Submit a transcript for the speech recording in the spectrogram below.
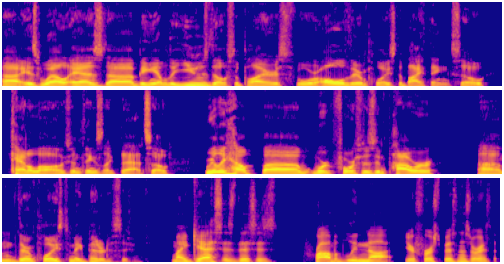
uh, as well as uh, being able to use those suppliers for all of their employees to buy things. So catalogs and things like that. So really help uh, workforces empower um, their employees to make better decisions. My guess is this is probably not your first business, or is it?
